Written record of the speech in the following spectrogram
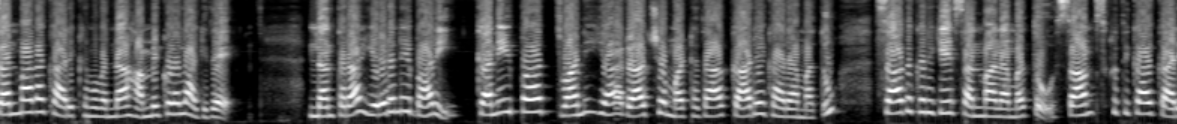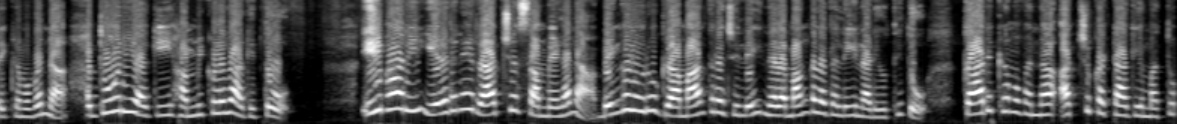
ಸನ್ಮಾನ ಕಾರ್ಯಕ್ರಮವನ್ನು ಹಮ್ಮಿಕೊಳ್ಳಲಾಗಿದೆ. ನಂತರ ಎರಡನೇ ಬಾರಿ ಕನೀಪ ಧ್ವನಿಯ ರಾಜ್ಯ ಮಟ್ಟದ ಕಾರ್ಯಾಗಾರ ಮತ್ತು ಸಾಧಕರಿಗೆ ಸನ್ಮಾನ ಮತ್ತು ಸಾಂಸ್ಕೃತಿಕ ಕಾರ್ಯಕ್ರಮವನ್ನು ಅದ್ದೂರಿಯಾಗಿ ಹಮ್ಮಿಕೊಳ್ಳಲಾಗಿತ್ತು. ಈ ಬಾರಿ ಎರಡನೇ ರಾಜ್ಯ ಸಮ್ಮೇಳನ ಬೆಂಗಳೂರು ಗ್ರಾಮಾಂತರ ಜಿಲ್ಲೆ ನೆಲಮಂಗಲದಲ್ಲಿ ನಡೆಯುತ್ತಿದ್ದು, ಕಾರ್ಯಕ್ರಮವನ್ನ ಅಚ್ಚುಕಟ್ಟಾಗಿ ಮತ್ತು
